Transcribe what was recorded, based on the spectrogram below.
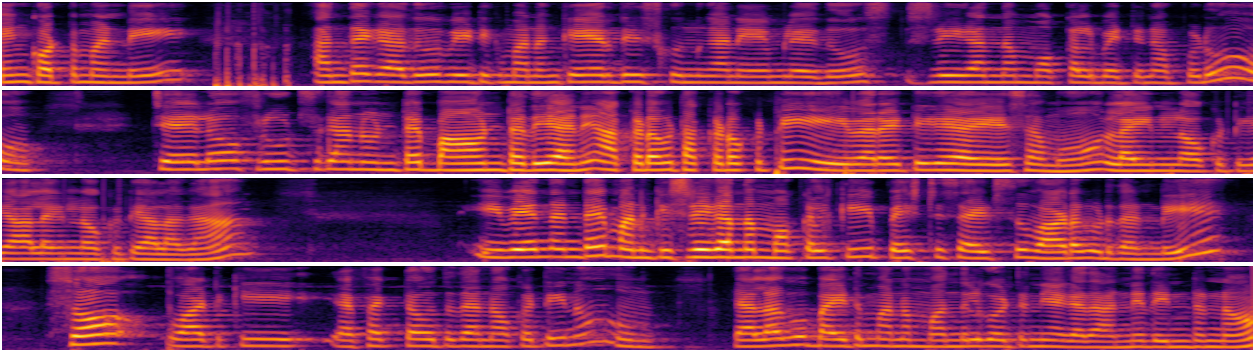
ఏం కొట్టమండి. అంతేకాదు వీటికి మనం కేర్ తీసుకుంది కానీ ఏం లేదు. శ్రీగంధం మొక్కలు పెట్టినప్పుడు చేలో ఫ్రూట్స్ కానీ ఉంటే బాగుంటుంది అని అక్కడొకటి అక్కడొకటి వెరైటీగా వేసాము. లైన్లో ఒకటి ఆ లైన్లో ఒకటి అలాగా. ఇవేంటంటే మనకి శ్రీగంధం మొక్కలకి పెస్టిసైడ్స్ వాడకూడదండి. సో వాటికి ఎఫెక్ట్ అవుతుంది అని ఒకటిను ఎలాగో బయట మనం మందులు కొట్టినాయి కదా అన్నీ తింటున్నాం.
